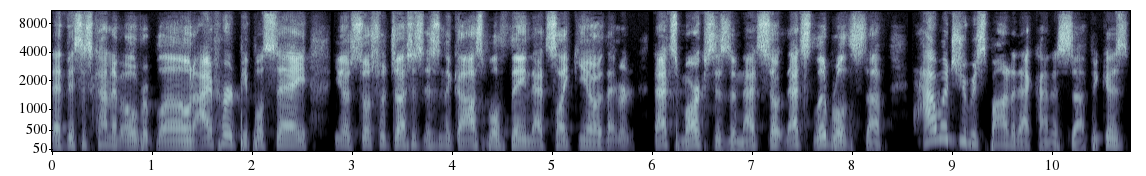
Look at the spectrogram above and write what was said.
that this is kind of overblown? I've heard people say, you know, social justice isn't the gospel thing. That's like, you know, that that's Marxism. That's so that's liberal stuff. How would you respond to that kind of stuff? Because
